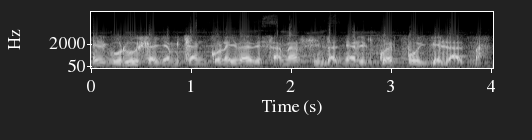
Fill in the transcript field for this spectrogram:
el gurú Shayamichan con la idea de sanar sin dañar el cuerpo y el alma.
